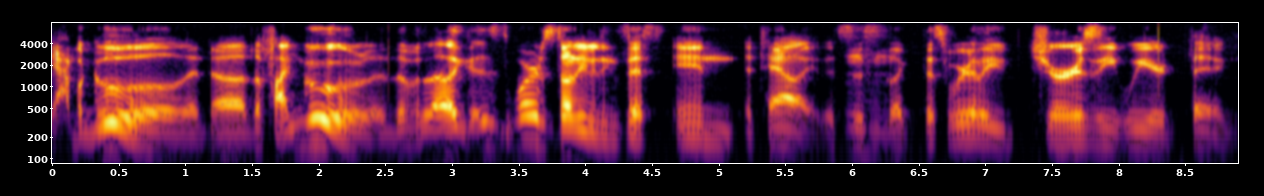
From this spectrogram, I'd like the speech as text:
gabagool and uh the fangul and the like his words don't even exist in italian it's just Mhm. like this really jersey weird thing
